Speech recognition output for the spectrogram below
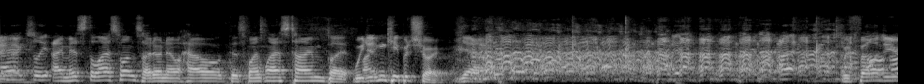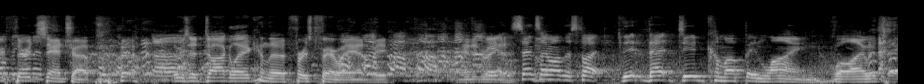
I, I actually I missed the last one, so I don't know how this went last time. But we my- didn't keep it short. Yeah, We fell into I'll your third honest. sand trap. Uh, there was a dog leg in the first fairway, and we landed right in. since I'm on the spot, th- that did come up in line. Well, I say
